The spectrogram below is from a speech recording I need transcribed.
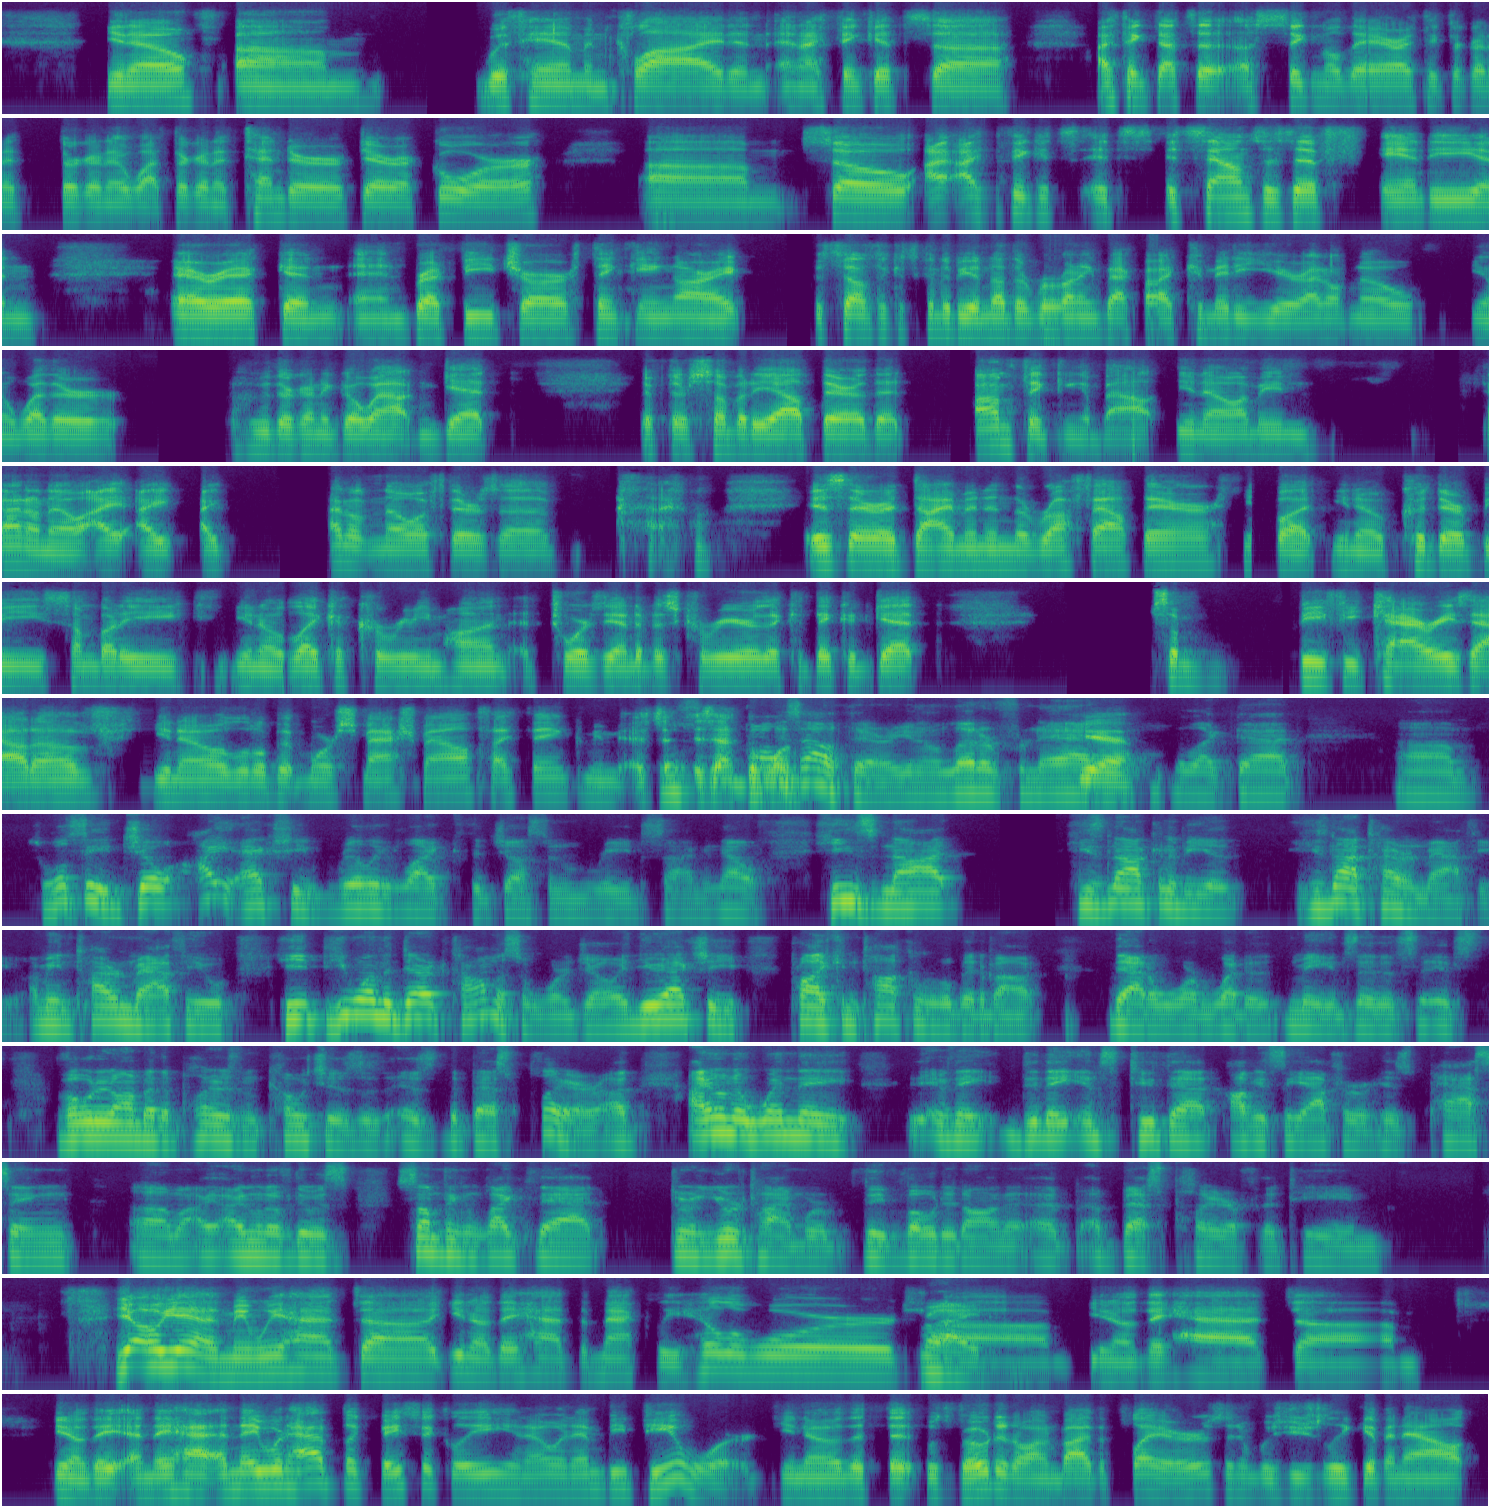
you know, um, with him and Clyde, and and I think it's uh, I think that's a, a signal there. I think they're gonna they're gonna what they're gonna tender Derrick Gore. Um, so I, I think it's it's it sounds as if Andy and Eric and and Brett Veach are thinking, all right, it sounds like it's going to be another running back by committee year. I don't know, you know, whether who they're going to go out and get. If there's somebody out there that I'm thinking about, you know, I mean, I don't know. I I I, I don't know if there's a is there a diamond in the rough out there? But you know, could there be somebody you know like a Kareem Hunt towards the end of his career that could they could get some beefy carries out of? You know, a little bit more smash mouth. I think. I mean, is, is that the one out there? You know, Leonard Fournette, yeah, people like that. Um, so we'll see. Joe, I actually really like the Justin Reid signing. Now he's not he's not going to be a he's not Tyrann Mathieu. I mean, Tyrann Mathieu, he he won the Derrick Thomas Award, Joe, and you actually probably can talk a little bit about that award, what it means. That it's it's voted on by the players and coaches as, as the best player. I, I don't know when they if they did they institute that obviously after his passing. Um, I, I don't know if there was something like that during your time where they voted on a, a best player for the team. Yeah, oh yeah. I mean, we had uh, you know they had the Mack Lee Hill Award, right? Um, you know they had um, you know they and they had and they would have like basically you know an MVP award, you know that that was voted on by the players and it was usually given out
